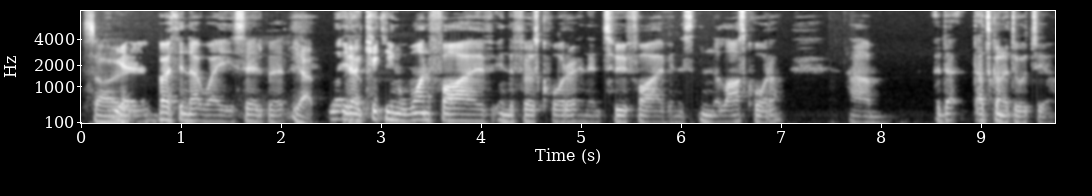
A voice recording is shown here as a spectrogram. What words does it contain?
So yeah, both in that way you said, but yeah, you know, kicking one five in the first quarter and then two five in the, in the last quarter, um, that that's going to do it to you.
